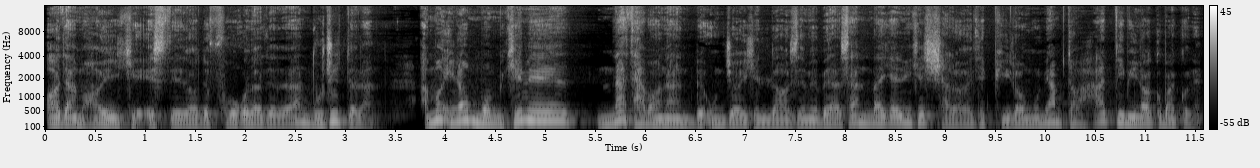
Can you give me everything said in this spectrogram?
آدم هایی که استعداد فوق العاده دارن وجود دارن. اما اینا ممکنه نتوانند به اون جایی که لازمه برسن مگر اینکه شرایط پیرامونی هم تا حدی بینا کمک کنه.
